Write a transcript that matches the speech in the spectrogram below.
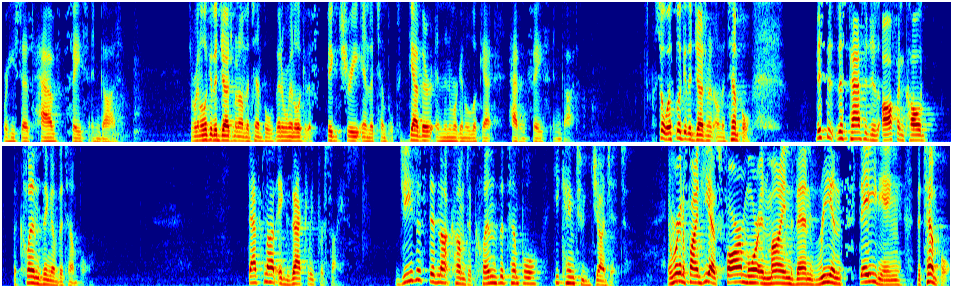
where he says, Have faith in God. So we're going to look at the judgment on the temple, then we're going to look at the fig tree and the temple together, and then we're going to look at having faith in God. So let's look at the judgment on the temple. This, is, this passage is often called the cleansing of the temple. That's not exactly precise. Jesus did not come to cleanse the temple, he came to judge it. And we're going to find he has far more in mind than reinstating the temple.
